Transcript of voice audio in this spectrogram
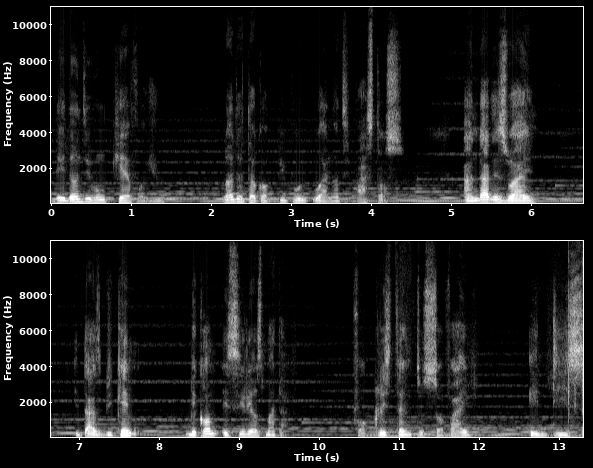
they don't even care for you. Not to talk of people who are not pastors. And that is why it has become become a serious matter for Christians to survive in this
